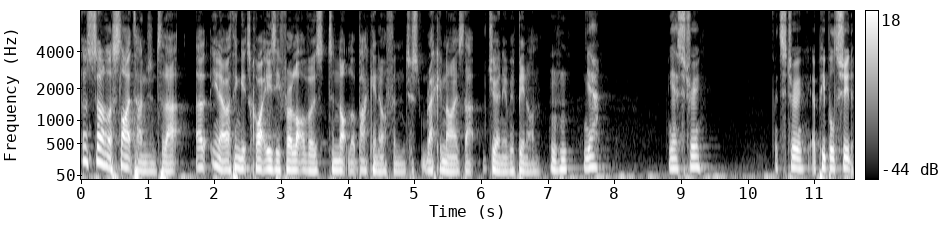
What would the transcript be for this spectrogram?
just on a slight tangent to that, uh, you know, I think it's quite easy for a lot of us to not look back enough and just recognise that journey we've been on. hmm Yeah. Yeah, it's true. It's true. Uh, people should.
